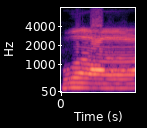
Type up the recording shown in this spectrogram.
哇！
